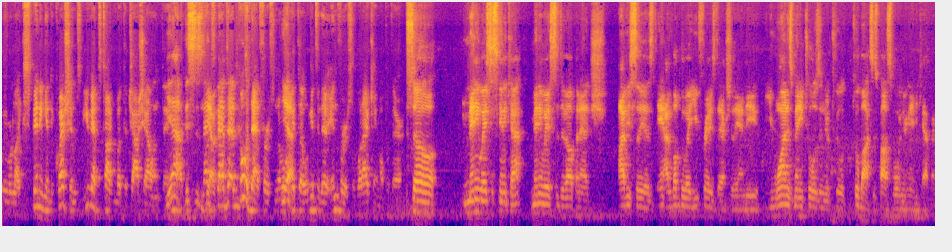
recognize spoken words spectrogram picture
we were like spinning into questions. You got to talk about the Josh Allen thing. Yeah, this is That's, yeah. that's, that's- go with that first, and then we'll Yeah. get to we'll get to the inverse of what I came up with there. So many ways to skin a cat, many ways to develop an edge. Obviously, as I love the way you phrased it, actually, Andy. You want as many tools in your tool toolbox as possible when you're handicapping.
